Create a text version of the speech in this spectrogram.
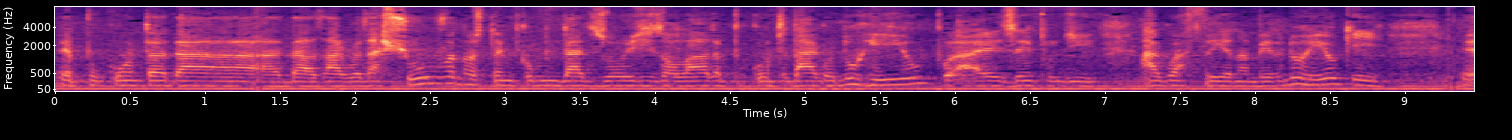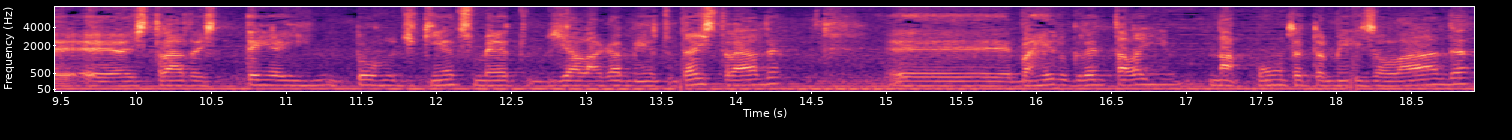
é por conta da, das águas da chuva. Nós temos comunidades hoje isoladas por conta da água do rio, por exemplo de água fria na beira do rio, que é, é, a estrada tem aí em torno de 500 metros de alagamento da estrada. É, Barreiro Grande está lá em- na ponta também isolada.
